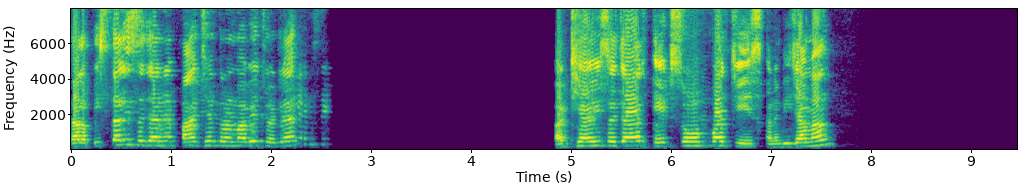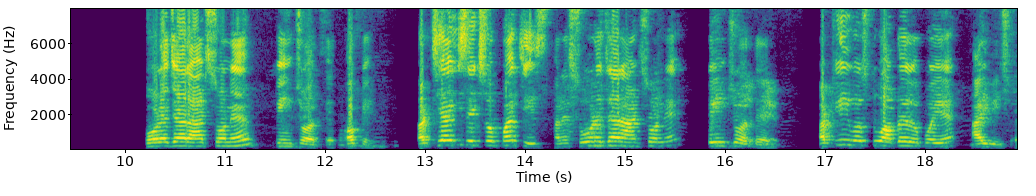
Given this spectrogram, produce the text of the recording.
ચાલો, પિસ્તાલીસ હજાર ને પાંચ જેમ ત્રણમાં વેચો એટલે અઠ્યાવીસ હજાર એકસો પચીસ અને બીજામાં સોળ હજાર આઠસો ને પિંચોતેર. ઓકે. અઠ્યાવીસ એકસો પચીસ અને સોળ હજાર આઠસો ને પિંચોતેર આટલી વસ્તુ આપણે લોકોએ આવી છે.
